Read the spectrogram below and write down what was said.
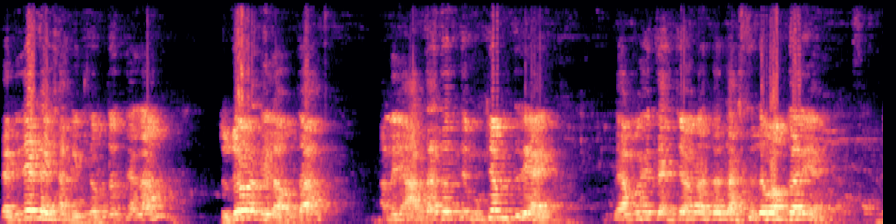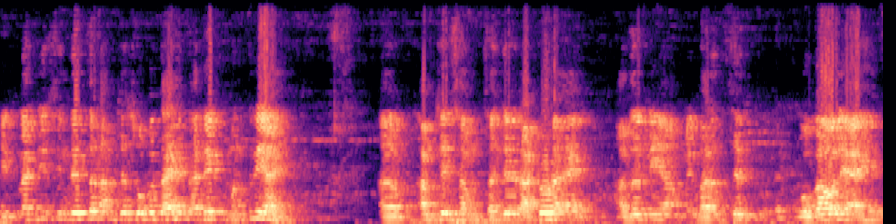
त्यांनी जे काही सांगितलं होतं त्याला दुजोरा दिला होता. आणि आता जर ते मुख्यमंत्री आहेत त्यामुळे त्यांच्यावर आता जास्त जबाबदारी आहे. एकनाथजी शिंदे तर आमच्यासोबत आहेत अनेक मंत्री आहेत. आमचे सं- संजय राठोड आहे आदरणीय आम्ही भारत गोगावले आहे.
